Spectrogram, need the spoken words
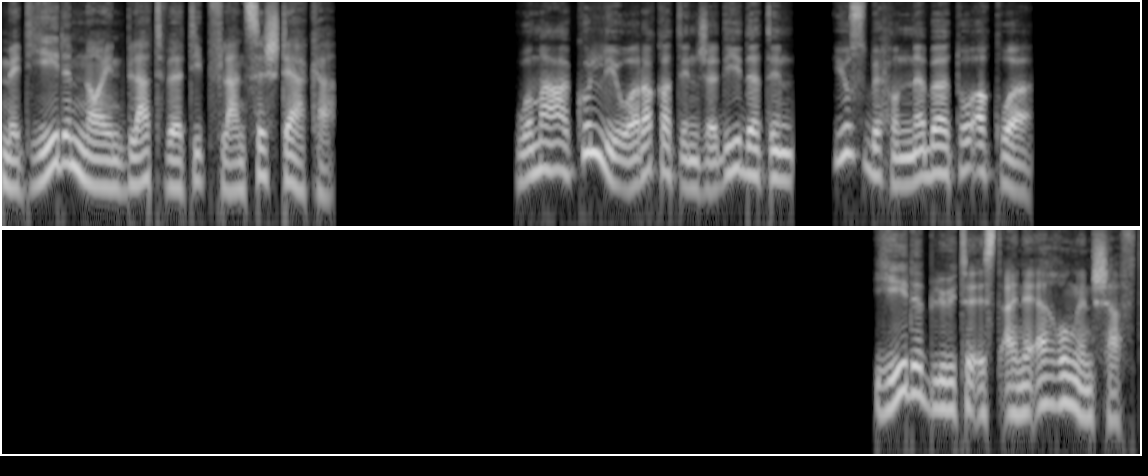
Mit jedem neuen Blatt wird die Pflanze stärker. ومع كل ورقة جديدة، يصبح النبات أقوى. Jede Blüte ist eine Errungenschaft.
